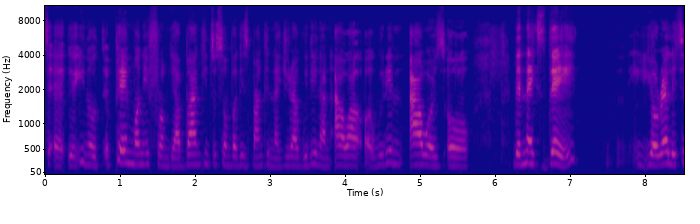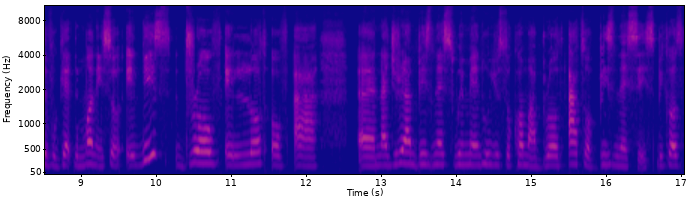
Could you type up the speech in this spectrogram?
to, you know, pay money from their bank into somebody's bank in Nigeria within an hour or within hours or the next day, your relative will get the money. So uh, this drove a lot of our uh, Nigerian business women who used to come abroad out of businesses because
